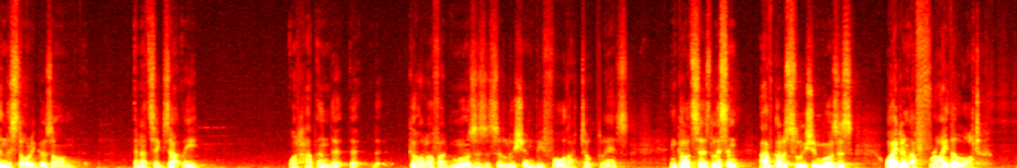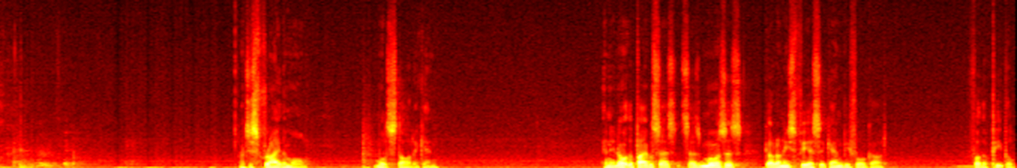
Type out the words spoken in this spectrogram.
And the story goes on. And that's exactly what happened. That, that, that God offered Moses a solution before that took place. And God says, Listen, I've got a solution, Moses. Why don't I fry the lot? I'll just fry them all. We'll start again. And you know what the Bible says? It says Moses got on his face again before God for the people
